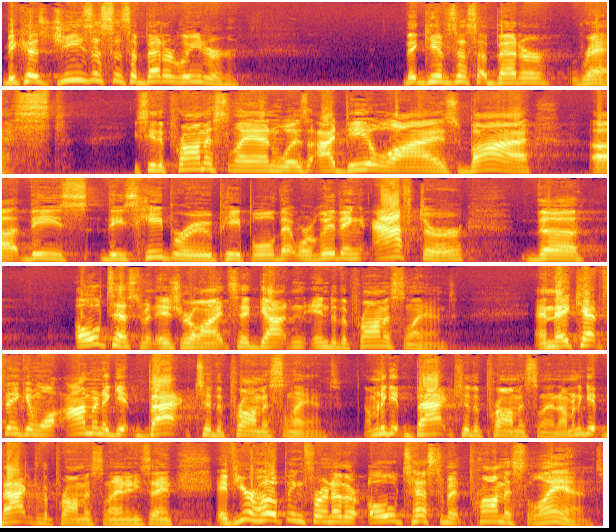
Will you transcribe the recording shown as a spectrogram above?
because Jesus is a better leader that gives us a better rest. You see, the promised land was idealized by uh, these, these Hebrew people that were living after the Old Testament Israelites had gotten into the promised land. And they kept thinking, well, I'm going to get back to the promised land. I'm going to get back to the promised land. I'm going to get back to the promised land. And he's saying, if you're hoping for another Old Testament promised land,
